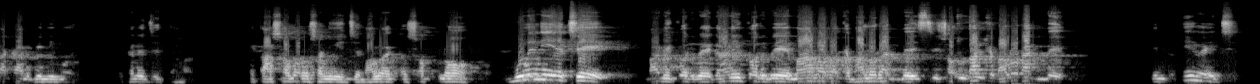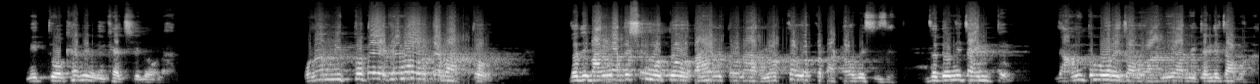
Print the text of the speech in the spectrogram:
টাকার বিনিময় ওখানে যেতে হয়। একটা আশা ভরসা নিয়েছে, ভালো একটা স্বপ্ন বুনে নিয়েছে। বাড়ি করবে, গাড়ি করবে, মা বাবাকে ভালো রাখবে, স্ত্রী সন্তানকে ভালো রাখবে। কিন্তু কি হয়েছে? মৃত্যু ওখানে লিখা ছিল না ওনার মৃত্যুটা এখানেও হতে পারত। যদি বাংলাদেশে হতো তাহলে তো ওনার লক্ষ লক্ষ টাকাও বেশি যেত। যদি উনি চাইতো যে আমি তো মরে যাব, আমি আর ইটালি যাব না,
